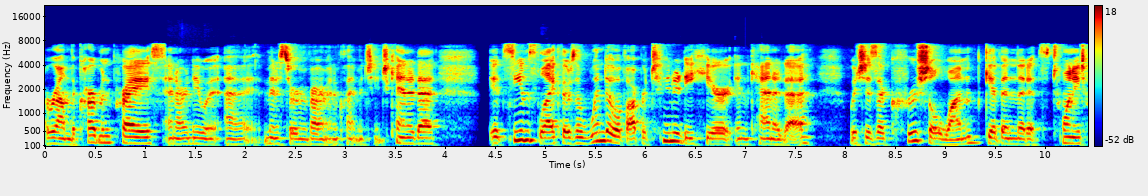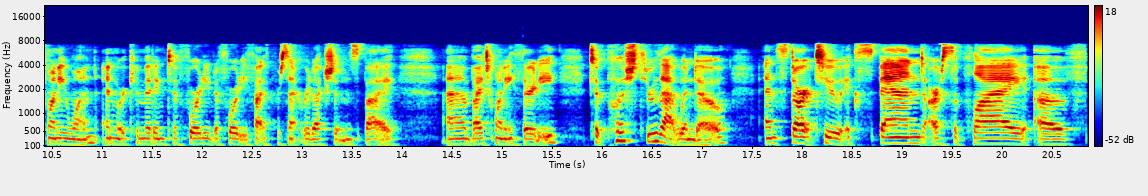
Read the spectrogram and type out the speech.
around the carbon price and our new uh, Minister of Environment and Climate Change Canada. It seems like there's a window of opportunity here in Canada, which is a crucial one given that it's 2021 and we're committing to 40 to 45% reductions by uh, by 2030 to push through that window and start to expand our supply of,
